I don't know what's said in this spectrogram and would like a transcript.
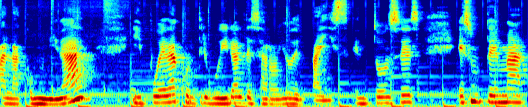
a la comunidad y pueda contribuir al desarrollo del país. Entonces, es un tema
